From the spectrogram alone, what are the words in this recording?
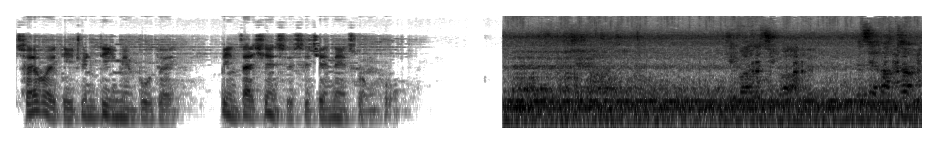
摧毁敌军地面部队，并在现实时间内存活。发生情况，这些他他，警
